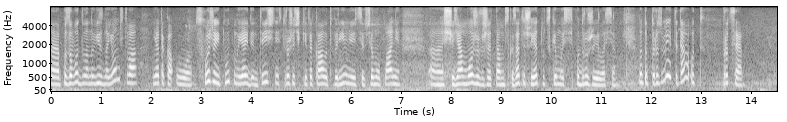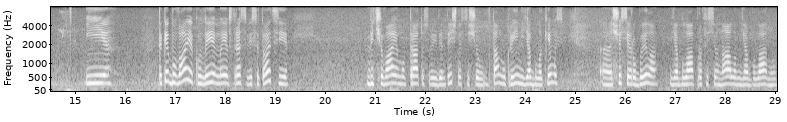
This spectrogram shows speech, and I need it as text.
е, позаводила нові знайомства, я така, о, схоже, і тут моя ідентичність трошечки така от вирівнюється в цьому плані, е, що я можу вже там сказати, що я тут з кимось подружилася. Ну, тобто, розумієте, да, от про це. І таке буває, коли ми в стресовій ситуації відчуваємо втрату своєї ідентичності, що там в Україні я була кимось, е, щось я робила, я була професіоналом, я була, ну,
